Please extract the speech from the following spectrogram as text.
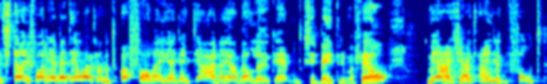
Stel je voor, jij bent heel erg aan het afvallen en jij denkt, ja, nou ja, wel leuk hè, want ik zit beter in mijn vel. Maar ja, als je uiteindelijk voelt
